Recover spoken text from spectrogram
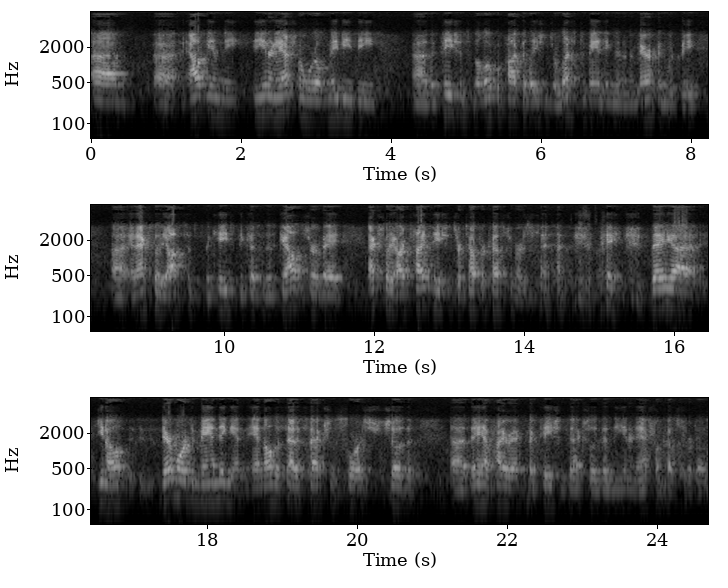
uh, uh, out in the, the international world, maybe the uh, the patients in the local populations are less demanding than an American would be. Uh, and actually the opposite is the case because in this Gallup survey, actually our Thai patients are tougher customers. they, they uh, you know, they're more demanding and, and all the satisfaction scores show that uh, they have higher expectations actually than the international customer does.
